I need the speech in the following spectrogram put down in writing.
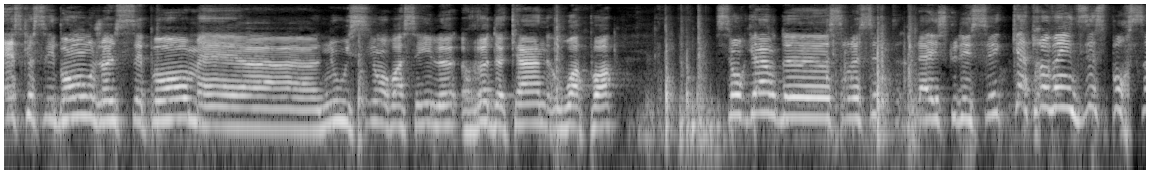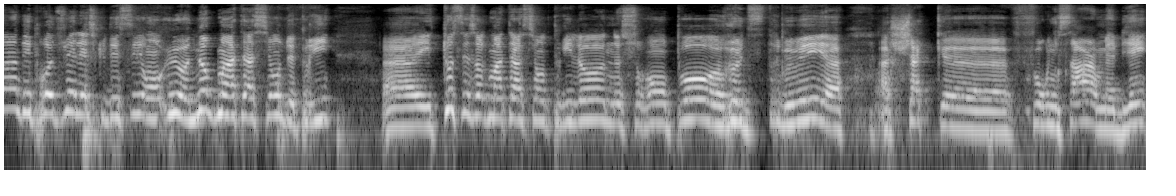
Est-ce que c'est bon? Je le sais pas, mais euh, nous ici, on va essayer le Redecan Wapa. Si on regarde euh, sur le site de la SQDC, 90% des produits à la SQDC ont eu une augmentation de prix. Euh, et toutes ces augmentations de prix-là ne seront pas redistribuées à chaque fournisseur, mais bien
